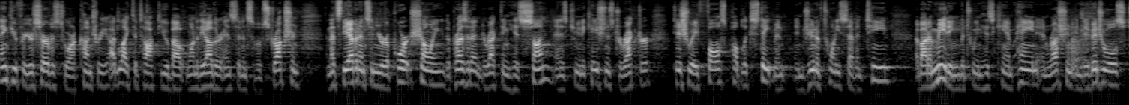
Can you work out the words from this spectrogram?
thank you for your service to our country. I'd like to talk to you about one of the other incidents of obstruction, and that's the evidence in your report showing the president directing his son and his communications director to issue a false public statement in June of 2017 about a meeting between his campaign and Russian individuals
